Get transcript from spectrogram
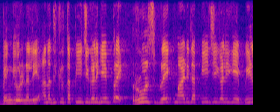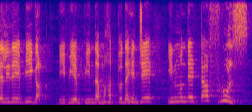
ಬೆಂಗಳೂರಿನಲ್ಲಿ ಅನಧಿಕೃತ ಪಿಜಿಗಳಿಗೆ ಬ್ರೇಕ್. ರೂಲ್ಸ್ ಬ್ರೇಕ್ ಮಾಡಿದ ಪಿಜಿಗಳಿಗೆ ಬೀಳಲಿದೆ ಬೀಗ. ಬಿಬಿಎಂಪಿಯಿಂದ ಮಹತ್ವದ ಹೆಜ್ಜೆ. ಇನ್ಮುಂದೆ ಟಫ್ ರೂಲ್ಸ್.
